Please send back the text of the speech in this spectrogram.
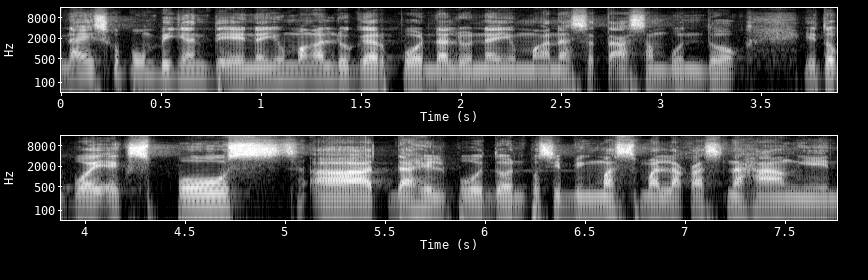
nais ko pong bigyan din na yung mga lugar po, lalo na yung mga nasa taas ng bundok, ito po ay exposed ah, at dahil po doon posibleng mas malakas na hangin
